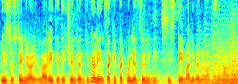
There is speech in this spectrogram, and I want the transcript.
e il sostegno alla rete dei centri antiviolenza che per quelle azioni di sistema a livello nazionale.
